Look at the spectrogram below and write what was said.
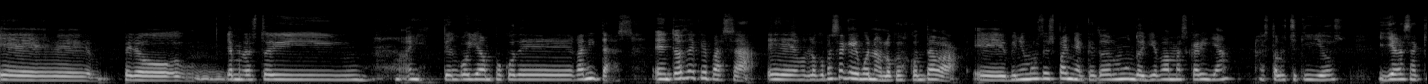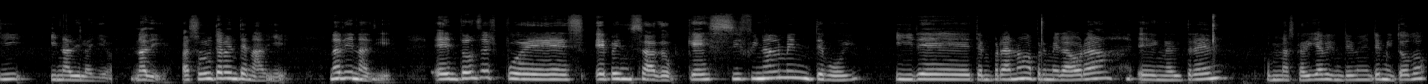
Eh, pero ya me lo estoy. Ay, tengo ya un poco de ganitas. Entonces, ¿qué pasa? Eh, lo que pasa que, bueno, lo que os contaba, eh, venimos de España que todo el mundo lleva mascarilla, hasta los chiquillos, y llegas aquí y nadie la lleva. Nadie, absolutamente nadie. Nadie, nadie. Entonces, pues he pensado que si finalmente voy, iré temprano a primera hora en el tren, con mi mascarilla, evidentemente, mi todo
